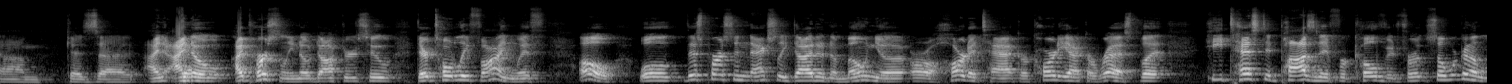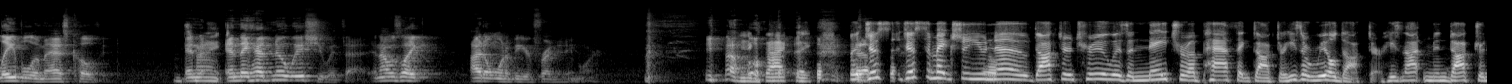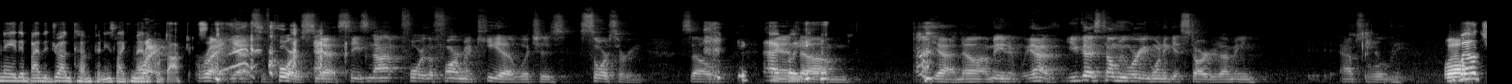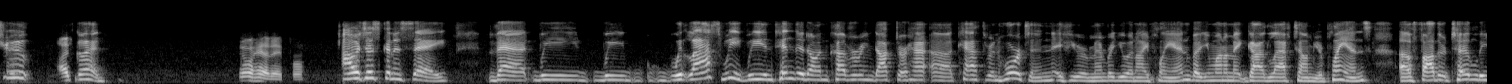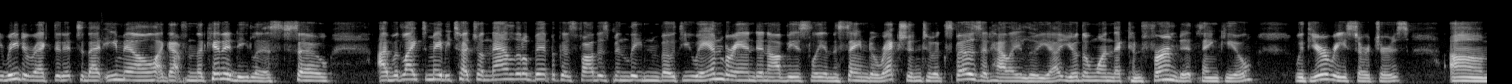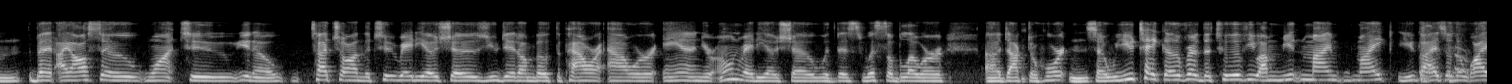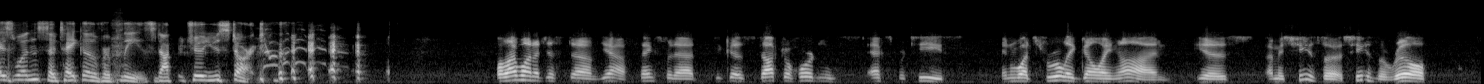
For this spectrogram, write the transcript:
because uh, I, I know, I personally know doctors who they're totally fine with, oh, well, this person actually died of pneumonia or a heart attack or cardiac arrest, but he tested positive for COVID, for, so we're going to label him as COVID. That's and, right. and they had no issue with that. And I was like, I don't want to be your friend anymore. You know? Exactly. But just just to make sure you know, Dr. True is a naturopathic doctor. He's a real doctor. He's not indoctrinated by the drug companies like medical right, doctors. Right, yes, of course, yes. He's not for the pharmakia, which is sorcery. So, Exactly. and um, yeah, no, I mean, yeah, you guys tell me where you want to get started. I mean, absolutely. Well, Well, true. I- Go ahead. go ahead, April. I was just going to say that we, we we last week we intended on covering Dr. Ha- uh, Katherine Horton, if you remember, you and I planned, but you want to make God laugh, tell him your plans. Uh, Father totally redirected it to that email I got from the Kennedy list. So I would like to maybe touch on that a little bit because Father's been leading both you and Brandon, obviously, in the same direction to expose it. Hallelujah. You're the one that confirmed it. Thank you with your researchers. Um, but I also want to, you know, touch on the two radio shows you did on both the Power Hour and your own radio show with this whistleblower, uh, Dr. Horton. So will you take over, the two of you? I'm muting my mic. You guys are the wise ones, so take over, please. Dr. True, you start. Well, I want to just, um, yeah, thanks for that because Dr. Horton's expertise in what's really going on is, I mean, she's the she's the real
